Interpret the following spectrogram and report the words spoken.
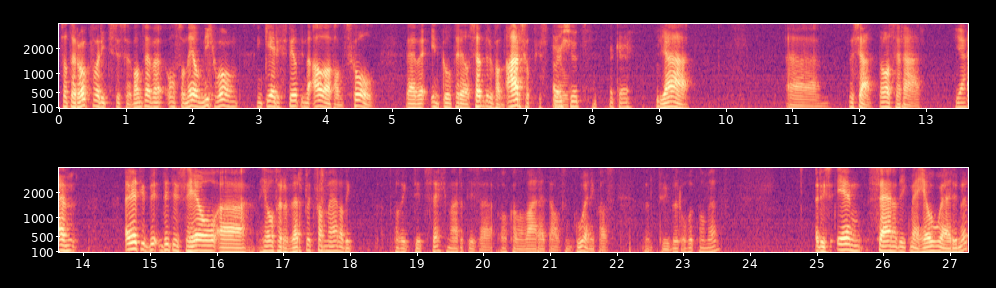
zat er ook voor iets tussen, want we hebben ons toneel niet gewoon een keer gespeeld in de aula van school. We hebben in het cultureel centrum van Aarschot gespeeld. Oh shit. Oké. Ja. Ehm, dus ja, dat was raar. Ja. En, en weet je, dit, dit is heel, eh, heel verwerpelijk van mij dat ik, dat ik dit zeg, maar het is eh, ook wel een waarheid als een koe en ik was een puber op het moment. Er is één scène die ik mij heel goed herinner.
